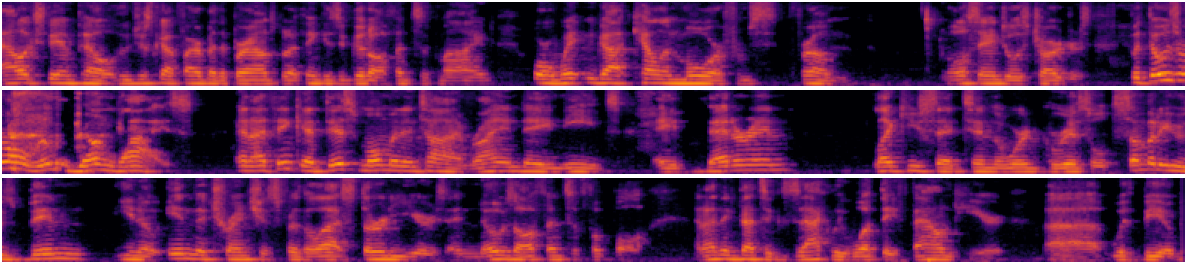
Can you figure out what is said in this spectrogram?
Alex Van Pelt, who just got fired by the Browns, but I think is a good offensive mind, or went and got Kellen Moore from from Los Angeles Chargers. But those are all really young guys. And I think at this moment in time, Ryan Day needs a veteran, like you said, Tim, the word grizzled, somebody who's been you know, in the trenches for the last 30 years and knows offensive football. And I think that's exactly what they found here uh, with Bob.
